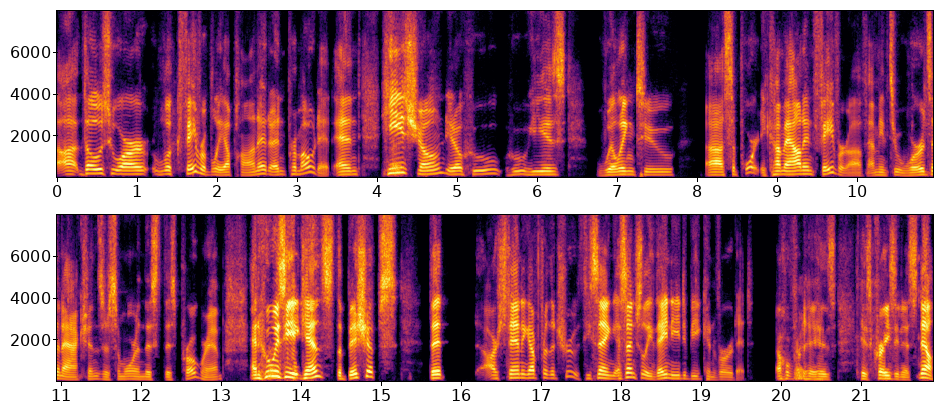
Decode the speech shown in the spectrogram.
uh, those who are look favorably upon it and promote it. And he's right. shown, you know, who who he is willing to uh, support he come out in favor of. I mean through words and actions there's some more in this this program. And who is he against? The bishops that are standing up for the truth. He's saying essentially they need to be converted over right. to his his craziness. Now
